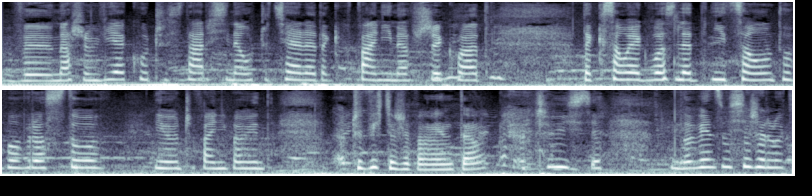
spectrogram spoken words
w naszym wieku, czy starsi nauczyciele, tak jak pani na przykład, tak samo jak była z letnicą, to po prostu nie wiem, czy pani pamięta. Oczywiście, że pamiętam. Oczywiście. No więc myślę, że ludzie.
